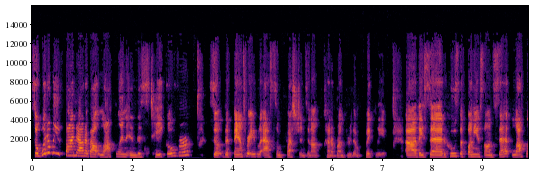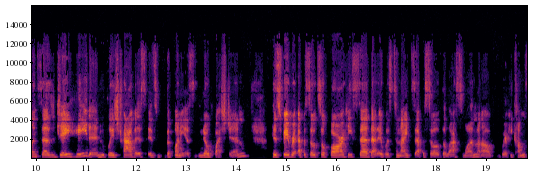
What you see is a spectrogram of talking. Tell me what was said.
So, what did we find out about Lachlan in this takeover? So, the fans were able to ask some questions, and I'll kind of run through them quickly. Uh, they said, Who's the funniest on set? Lachlan says Jay Hayden, who plays Travis, is the funniest, no question. His favorite episode so far, he said that it was tonight's episode, the last one uh, where he comes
